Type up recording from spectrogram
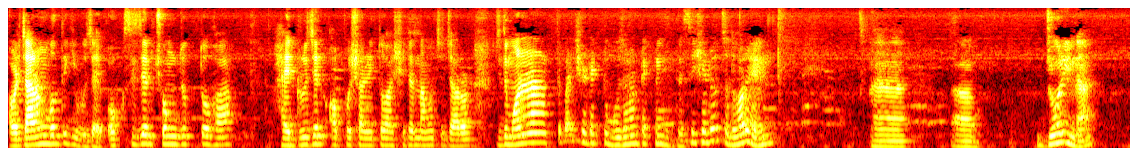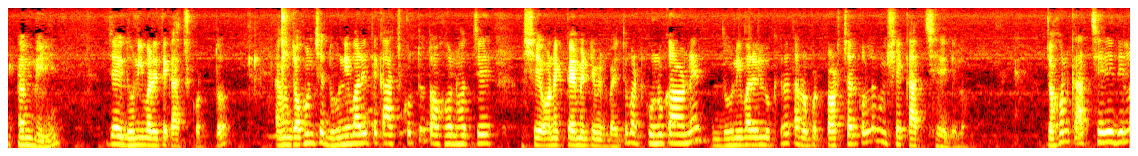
আবার জারণ বলতে কি বোঝায়? অক্সিজেন সংযুক্ত হওয়া হাইড্রোজেন অপসারিত হয়, সেটার নাম হচ্ছে জারণ। যদি মনে না রাখতে পারি সেটা একটু বোঝানোর টেকনিক দিতেছি। সেটা হচ্ছে ধরেন জরিনা, একটা মেয়ে, যে ধনী বাড়িতে কাজ করতো। এখন যখন সে ধনী বাড়িতে কাজ করতো, তখন হচ্ছে সে অনেক পেমেন্ট টেমেন্ট পাইতো। বাট কোনো কারণে ধনী বাড়ির লোকেরা তার উপর টর্চার করল এবং সে কাজ ছেড়ে দিল। যখন কাজ ছেড়ে দিল,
